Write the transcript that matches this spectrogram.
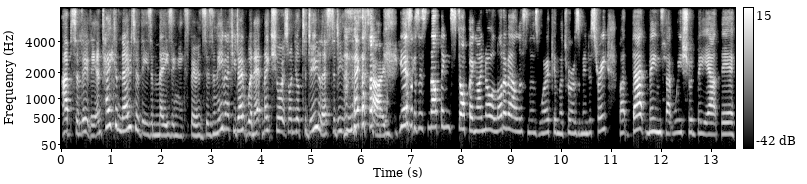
Absolutely. And take a note of these amazing experiences. And even if you don't win it, make sure it's on your to do list to do the next time. yes, because there's nothing stopping. I know a lot of our listeners work in the tourism industry, but that means that we should be out there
